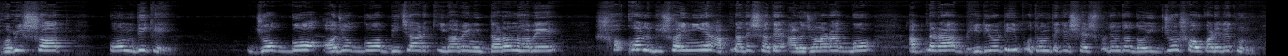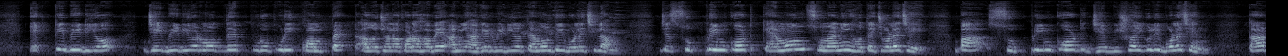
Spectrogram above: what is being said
ভবিষ্যৎ কোন দিকে যোগ্য, অযোগ্য, বিচার কীভাবে নির্ধারণ হবে, সকল বিষয় নিয়ে আপনাদের সাথে আলোচনা রাখব। আপনারা ভিডিওটি প্রথম থেকে শেষ পর্যন্ত ধৈর্য সহকারে দেখুন। একটি ভিডিও, যে ভিডিওর মধ্যে পুরোপুরি কম্প্যাক্ট আলোচনা করা হবে, আমি আগের ভিডিও তেমনটি বলেছিলাম যে সুপ্রিম কোর্ট কেমন শুনানি হতে চলেছে বা সুপ্রিম কোর্ট যে বিষয়গুলি বলেছেন, তার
